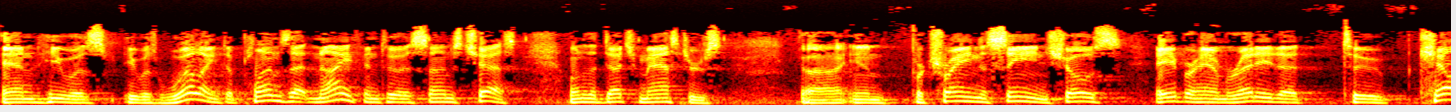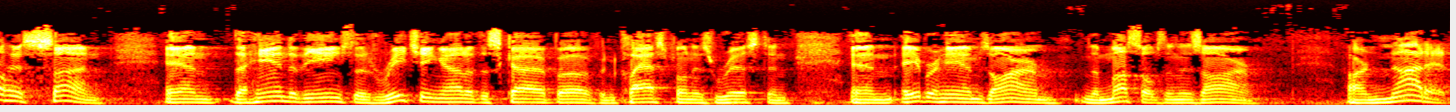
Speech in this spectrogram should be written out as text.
and he was, he was willing to plunge that knife into his son's chest. One of the Dutch masters, uh, in portraying the scene, shows Abraham ready to, to kill his son, and the hand of the angel is reaching out of the sky above and clasped on his wrist, and, and Abraham's arm, the muscles in his arm, are knotted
